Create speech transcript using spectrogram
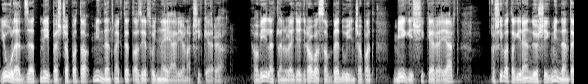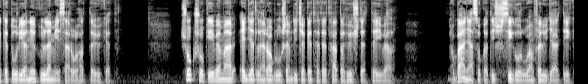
Jól edzett, népes csapata mindent megtett azért, hogy ne járjanak sikerrel. Ha véletlenül egy-egy ravaszabb beduin csapat mégis sikerrel járt, a sivatagi rendőrség minden teketória nélkül lemészárolhatta őket. Sok-sok éve már egyetlen rabló sem dicsekedhetett hát a hőstetteivel. A bányászokat is szigorúan felügyelték.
